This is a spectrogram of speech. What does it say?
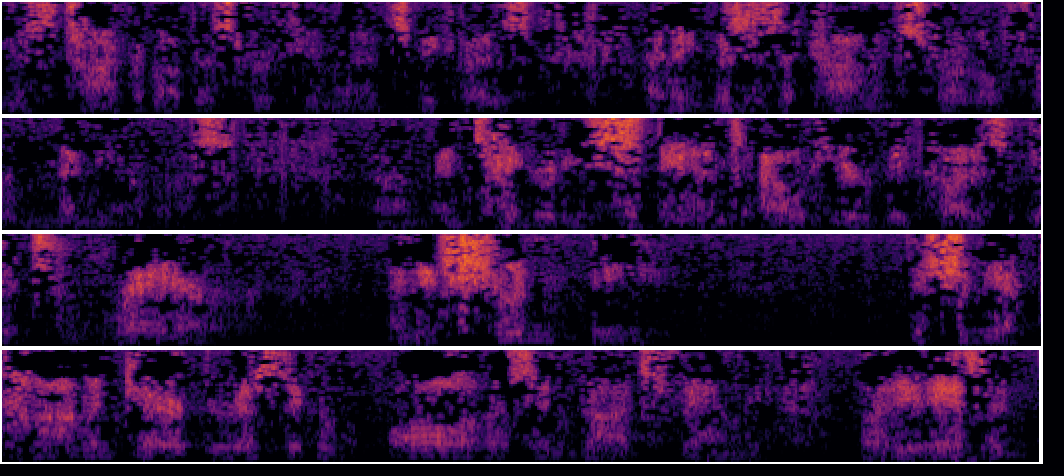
Let's talk about this for a few minutes because I think this is a common struggle for many of us. Um, integrity stands out here because it's rare, and it shouldn't be. It should be a common characteristic of all of us in God's family, but it isn't.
